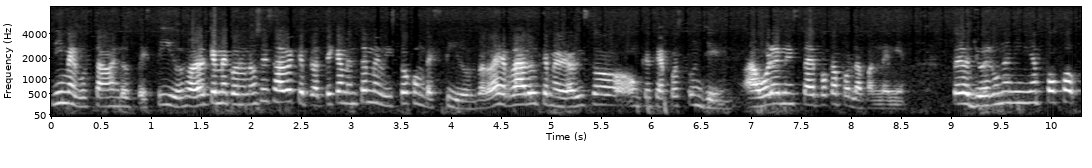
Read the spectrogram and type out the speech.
ni me gustaban los vestidos. Ahora el que me conoce sabe que prácticamente me he visto con vestidos, ¿verdad? Es raro el que me había visto aunque se ha puesto un jean, ahora en esta época por la pandemia. Pero yo era una niña poco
